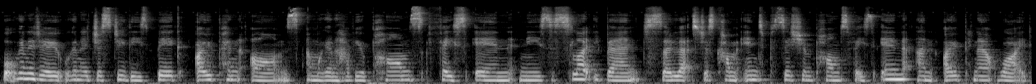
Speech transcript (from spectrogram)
what we're going to do, we're going to just do these big open arms and we're going to have your palms face in, knees slightly bent. So let's just come into position, palms face in and open out wide.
